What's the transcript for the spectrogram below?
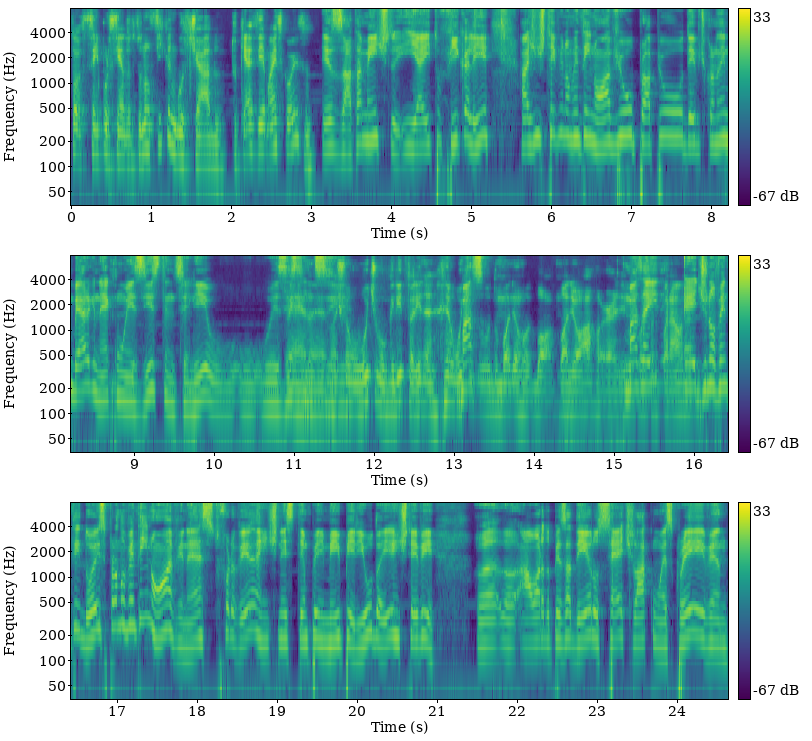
100%, tu não fica angustiado, tu quer ver mais coisa. Exatamente, e aí tu fica ali. A gente teve em 99 o próprio David Cronenberg, né, com Existence ali, o, o, o Existence. É, acho que foi o último grito ali, né? O último Mas, do, do body, body horror. Ali, mas aí corporal, né? é de 92 pra 99, né? Se tu for ver, a gente nesse tempo e meio período aí, a gente teve uh, A Hora do Pesadelo, 7 lá com Wes Craven,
